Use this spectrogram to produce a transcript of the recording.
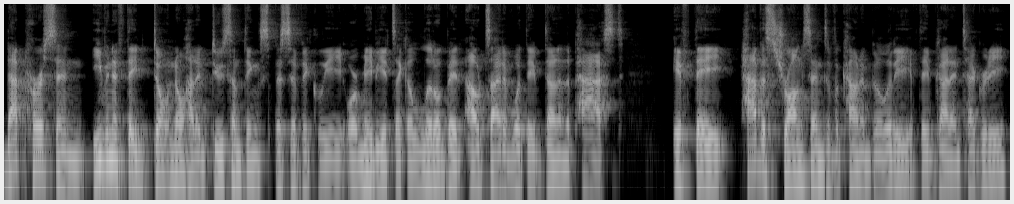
that person even if they don't know how to do something specifically or maybe it's like a little bit outside of what they've done in the past if they have a strong sense of accountability if they've got integrity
